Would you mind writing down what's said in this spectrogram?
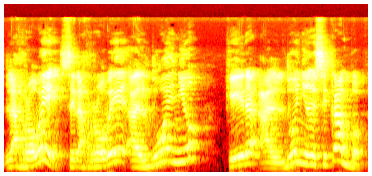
las robé, se las robé al dueño, que era al dueño de ese campo.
